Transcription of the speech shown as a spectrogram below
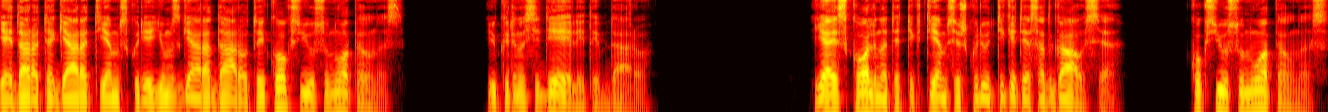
Jei darote gerą tiems, kurie jums gerą daro, tai koks jūsų nuopelnas? Juk ir nusidėjėliai taip daro. Jei skolinate tik tiems, iš kurių tikitės atgausia, koks jūsų nuopelnas?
